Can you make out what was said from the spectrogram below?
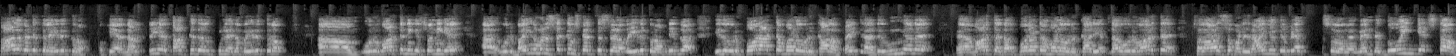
காலகட்டத்துல இருக்கிறோம். ஓகே நிறைய தாக்குதலுக்குள்ள நம்ம இருக்கிறோம். ஆஹ் ஒரு வார்த்தை நீங்க சொன்னீங்க. ஒரு பயங்கரமான சர்க்கம்ஸ்டன்சஸ்ல நம்ம இருக்கிறோம். அப்படின்றா இது ஒரு போராட்டமான ஒரு காலம் ரைட் அது உண்மையான வார்த்தை தான். போராட்டமான ஒரு காரியம். நான் ஒரு வார்த்தை சொல்ல ஆசைப்படுகிறேன். ஆங்கிலத்தில் எப்படியா சொல்லுவாங்க? When the going gets tough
